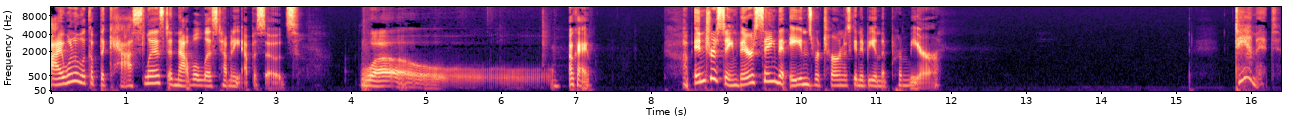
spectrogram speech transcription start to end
I want to look up the cast list and that will list how many episodes. Whoa. Okay. Interesting. They're saying that Aiden's return is going to be in the premiere. Damn it.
